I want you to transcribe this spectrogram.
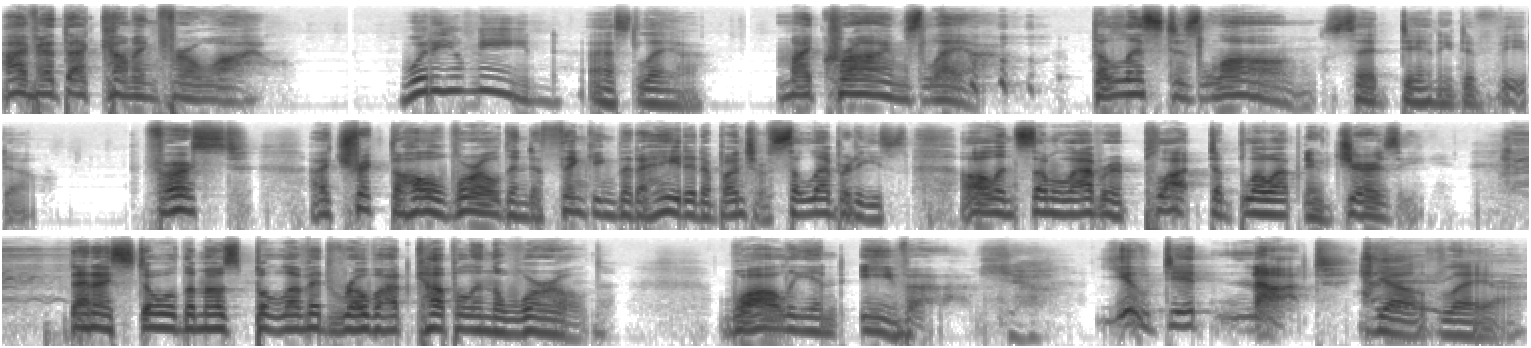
I've had that coming for a while. What do you mean? asked Leia. My crimes, Leia. the list is long. Said Danny DeVito. First, I tricked the whole world into thinking that I hated a bunch of celebrities, all in some elaborate plot to blow up New Jersey. then I stole the most beloved robot couple in the world, WALL-E and Eva. Yeah. You did not. Yelled Leia.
